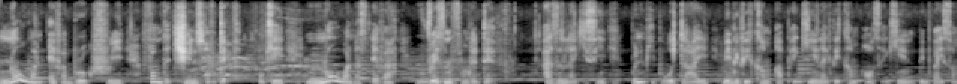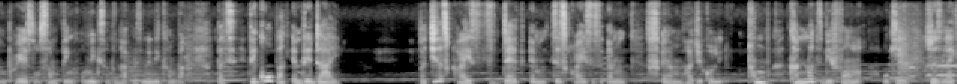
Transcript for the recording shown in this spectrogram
no one ever broke free from the chains of death. Okay, no one has ever risen from the death. As in, like you see, when people die, maybe they come up again, like they come out again, maybe by some prayers or something, or maybe something happens and then they come back. But they go back and they die. But Jesus Christ's death, um, Jesus Christ's um, um, how do you call it, tomb cannot be found. Okay, so it's like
